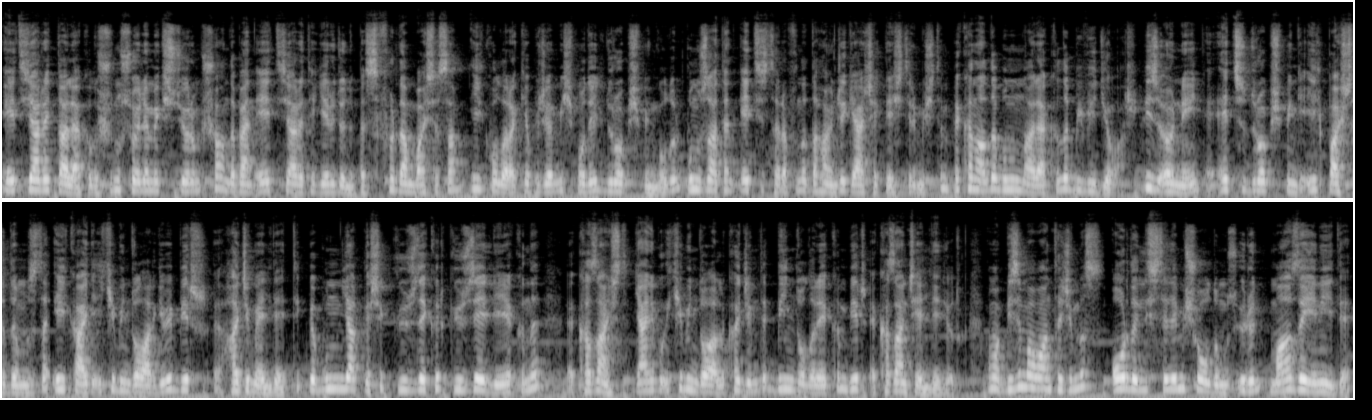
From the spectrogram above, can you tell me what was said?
E-ticaretle alakalı şunu söylemek istiyorum. Şu anda ben e-ticarete geri dönüp sıfırdan başlasam ilk olarak yapacağım iş modeli dropshipping olur. Bunu zaten Etsy tarafında daha önce gerçekleştirmiştim ve kanalda bununla alakalı bir video var. Biz örneğin Etsy dropshipping'e ilk başladığımızda ilk ayda 2000 dolar gibi bir hacim elde ettik ve bunun yaklaşık %40 %50'ye yakını e, kazançtı. Yani bu 2000 dolarlık hacimde 1000 dolara yakın bir e, kazanç elde ediyorduk. Ama bizim avantajımız orada listelemiş olduğumuz ürün mağaza yeniydi.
